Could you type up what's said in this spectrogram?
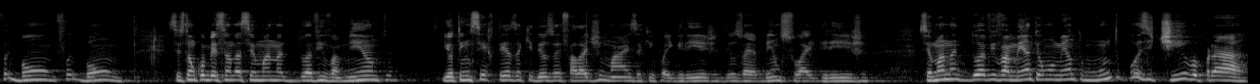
Foi bom, foi bom. Vocês estão começando a semana do avivamento. E eu tenho certeza que Deus vai falar demais aqui com a igreja, Deus vai abençoar a igreja. Semana do avivamento é um momento muito positivo para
